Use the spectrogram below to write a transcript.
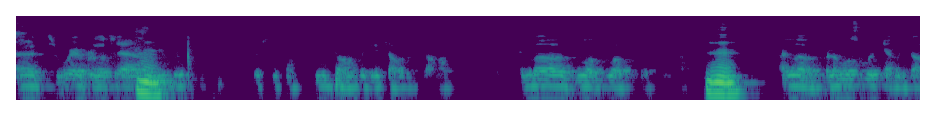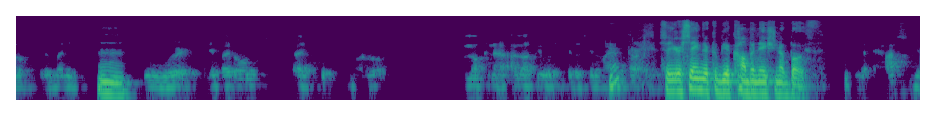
Uh, to wherever let's say Mm. Especially some McDonald's, I get a job at McDonald's. I love, love, love. working. Mm-hmm. I love, but I'm also working at McDonald's for the money Mm-hmm. to work. And if I don't, I quit tomorrow, I'm not gonna, I'm not be able to feel the in my apartment. So you're saying there could be a combination of both. It has to be,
